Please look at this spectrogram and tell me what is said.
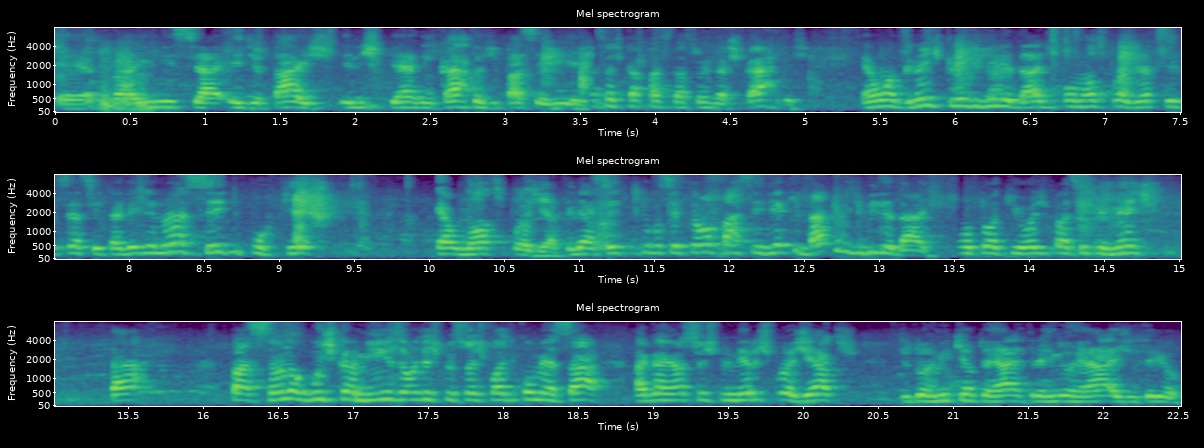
é, para iniciar editais, eles perdem cartas de parceria. Essas capacitações das cartas é uma grande credibilidade para o nosso projeto ser aceito. Às vezes ele não é aceito porque é o nosso projeto, ele é aceito porque você tem uma parceria que dá credibilidade. Eu estou aqui hoje para simplesmente estar tá passando alguns caminhos onde as pessoas podem começar a ganhar seus primeiros projetos de R$ 2.500, R$ 3.000, entendeu?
